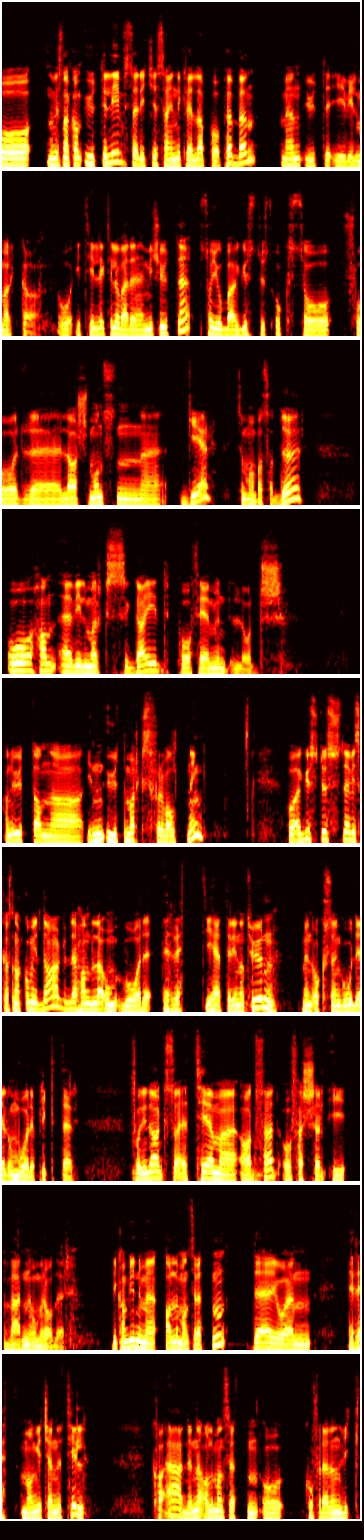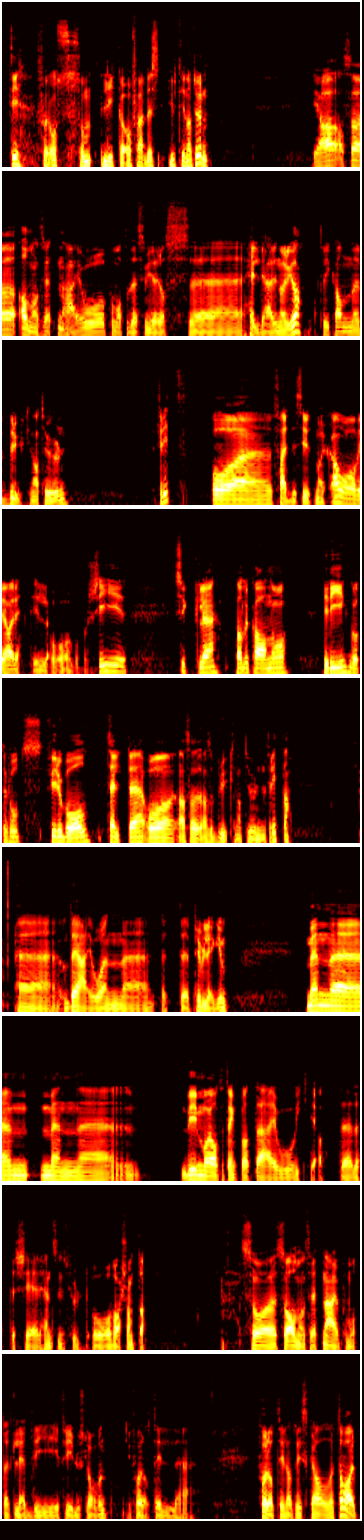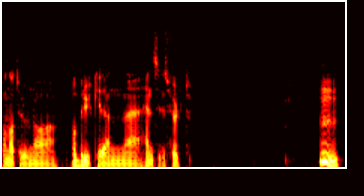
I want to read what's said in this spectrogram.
Og når vi snakker om uteliv, så er det ikke seine kvelder på puben, men ute i villmarka. Og i tillegg til å være mye ute, så jobber Augustus også for uh, Lars Monsen uh, Gear som ambassadør, og han er villmarksguide på Femund Lodge. Han er utdanna innen utmarksforvaltning. Og Augustus, det vi skal snakke om i dag, det handler om våre rettigheter i naturen, men også en god del om våre plikter. For i dag så er temaet atferd og ferdsel i verneområder. Vi kan begynne med allemannsretten. Det er jo en rett mange kjenner til. Hva er denne allemannsretten, og hvorfor er den viktig for oss som liker å ferdes ute i naturen? Ja, altså allemannsretten er jo på en måte det som gjør oss eh, heldige her i Norge. da. At vi kan bruke naturen fritt og eh, ferdes i utmarka. Og vi har rett til å gå på ski, sykle, padle kano, ri, gå til fots, fyre bål, telte og altså, altså bruke naturen fritt. da. Eh, det er jo en, eh, et privilegium. Men, eh, men eh, vi må jo alltid tenke på at det er jo viktig at uh, dette skjer hensynsfullt og varsomt. da. Så, så allemannsretten er jo på en måte et ledd i friluftsloven i forhold til, uh, forhold til at vi skal ta vare på naturen og, og bruke den uh, hensynsfullt. Mm.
